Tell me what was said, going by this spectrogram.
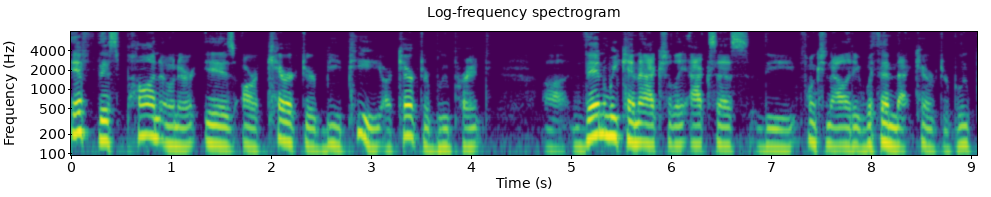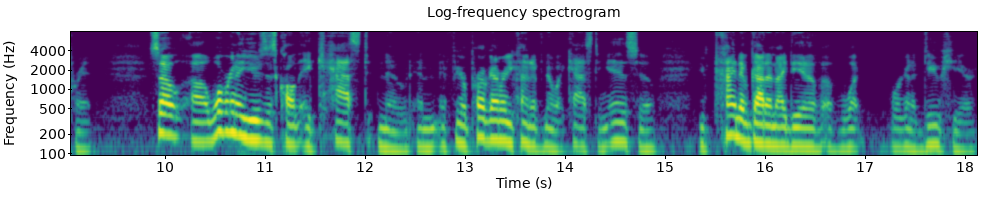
if this pawn owner is our character BP, our character blueprint, uh, then we can actually access the functionality within that character blueprint. So uh, what we're going to use is called a cast node. And if you're a programmer, you kind of know what casting is. So you kind of got an idea of, of what we're going to do here.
